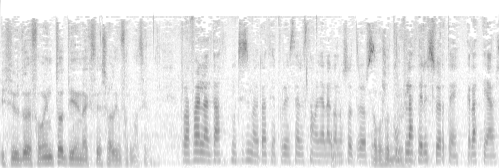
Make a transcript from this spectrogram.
Instituto de Fomento tienen acceso a la información. Rafael Altaz, muchísimas gracias por estar esta mañana con nosotros. A vosotros. Un placer y suerte. Gracias.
